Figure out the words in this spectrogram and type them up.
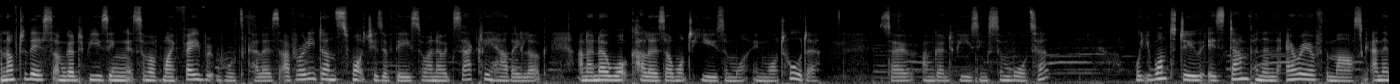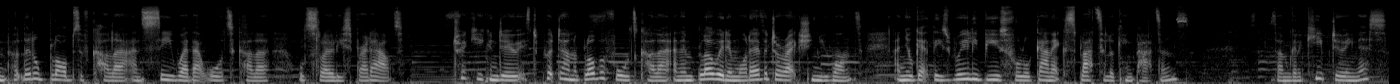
And after this, I'm going to be using some of my favourite watercolours. I've already done swatches of these, so I know exactly how they look, and I know what colours I want to use and what in what order. So I'm going to be using some water. What you want to do is dampen an area of the mask and then put little blobs of colour and see where that watercolour will slowly spread out. The trick you can do is to put down a blob of watercolour and then blow it in whatever direction you want and you'll get these really beautiful organic splatter looking patterns. So I'm going to keep doing this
